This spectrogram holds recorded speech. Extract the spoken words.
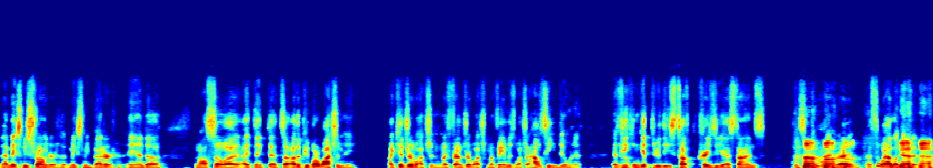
That makes me stronger. That makes me better. And uh, and also, I, I think that uh, other people are watching me. My kids are watching. My friends are watching. My family's watching. How's he doing it? If yeah. he can get through these tough, crazy ass times, right? That's the way I look at it.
